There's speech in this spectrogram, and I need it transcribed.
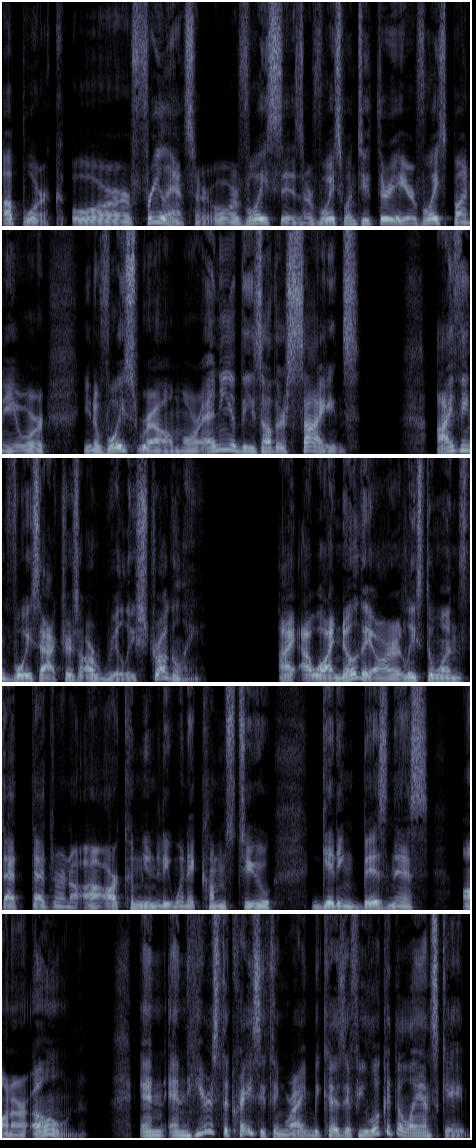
Upwork or Freelancer or Voices or Voice123 or Voice Bunny or, you know, Voice Realm or any of these other sites, I think voice actors are really struggling. I, I, well, I know they are at least the ones that that are in our, our community when it comes to getting business on our own. And and here's the crazy thing, right? Because if you look at the landscape,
